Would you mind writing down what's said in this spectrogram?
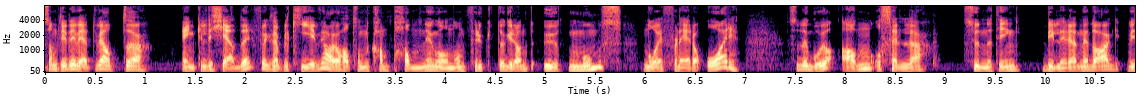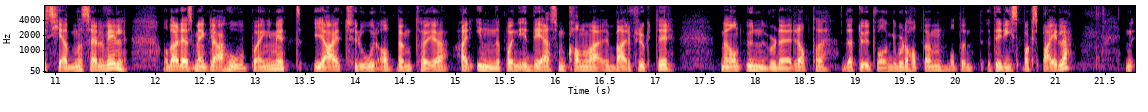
Samtidig vet vi at eh, enkelte kjeder, f.eks. Kiwi, har jo hatt sånn kampanje gående om frukt og grønt uten moms nå i flere år. Så det går jo an å selge sunne ting billigere enn i dag, hvis kjedene selv vil. Og Det er det som egentlig er hovedpoenget mitt. Jeg tror at Bent Høie er inne på en idé som kan bære frukter, men han undervurderer at dette utvalget burde hatt en, et ris bak speilet. En,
